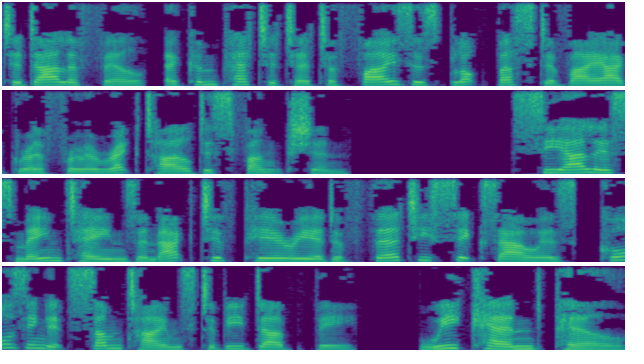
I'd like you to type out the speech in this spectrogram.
tadalafil, a competitor to Pfizer's blockbuster Viagra for erectile dysfunction. Cialis maintains an active period of 36 hours, causing it sometimes to be dubbed the weekend pill.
